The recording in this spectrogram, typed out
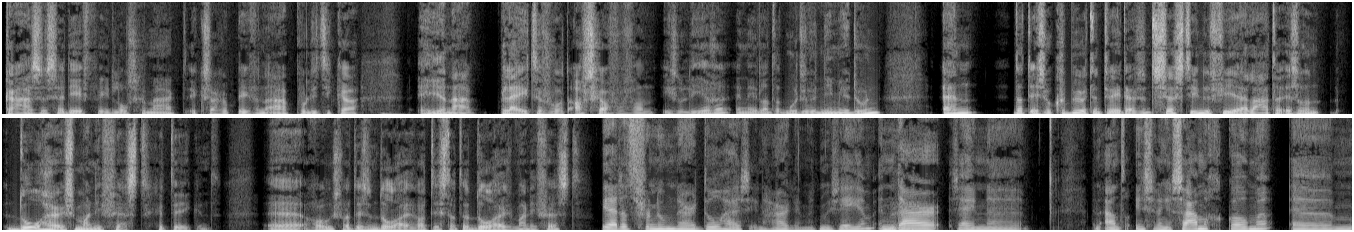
casus. Hè. Die heeft veel losgemaakt. Ik zag een PvdA-politica hierna pleiten voor het afschaffen van isoleren in Nederland. Dat moeten we niet meer doen. En dat is ook gebeurd. In 2016, dus vier jaar later, is er een dolhuismanifest getekend. Eh, Roos, wat is een dolhuis? Wat is dat, een dolhuismanifest? Ja, dat is vernoemd naar het Dolhuis in Haarlem, het museum. En Ja. daar zijn eh, een aantal instellingen samengekomen ehm,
